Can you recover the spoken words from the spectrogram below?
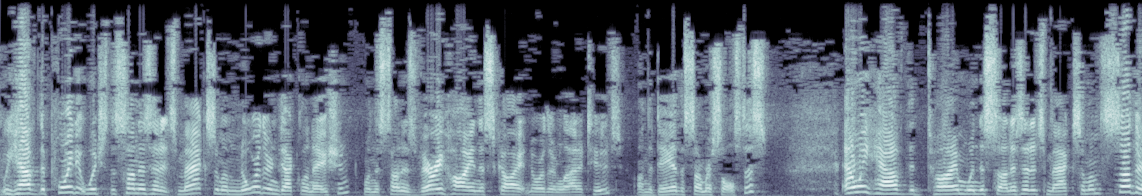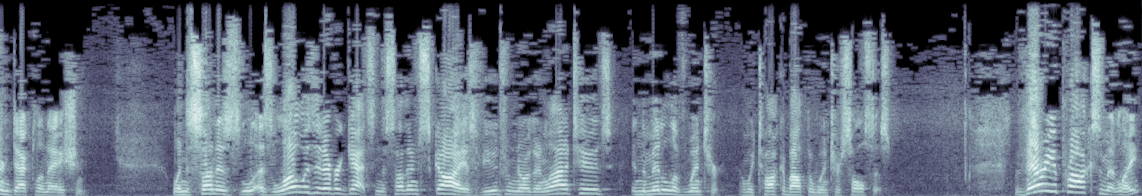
We have the point at which the sun is at its maximum northern declination, when the sun is very high in the sky at northern latitudes, on the day of the summer solstice. And we have the time when the sun is at its maximum southern declination, when the sun is as low as it ever gets in the southern sky is viewed from northern latitudes in the middle of winter. And we talk about the winter solstice. Very approximately,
